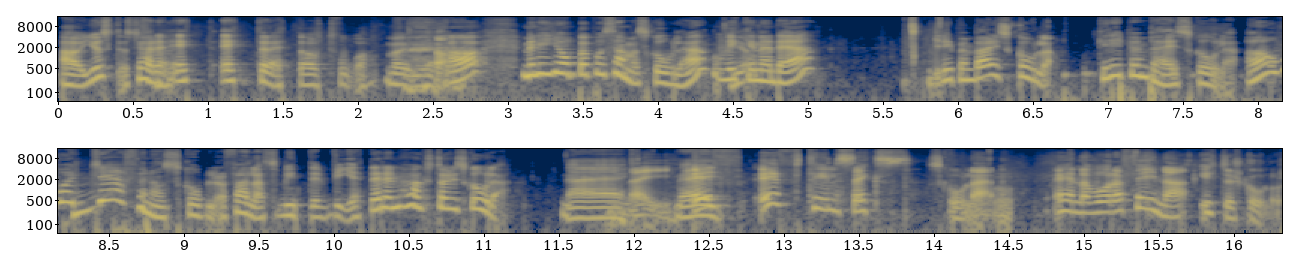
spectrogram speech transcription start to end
Ja, just det. Så jag hade ett, ett rätt av två möjliga. Ja. Men ni jobbar på samma skola. Och vilken är det? Gripenbergs skola. Gripenbergs skola. Ja, och vad är det för någon skola? För alla som inte vet. Är det en högstadieskola? Nej. Nej, Nej. F, F till 6 skolan. En av våra fina ytterskolor.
